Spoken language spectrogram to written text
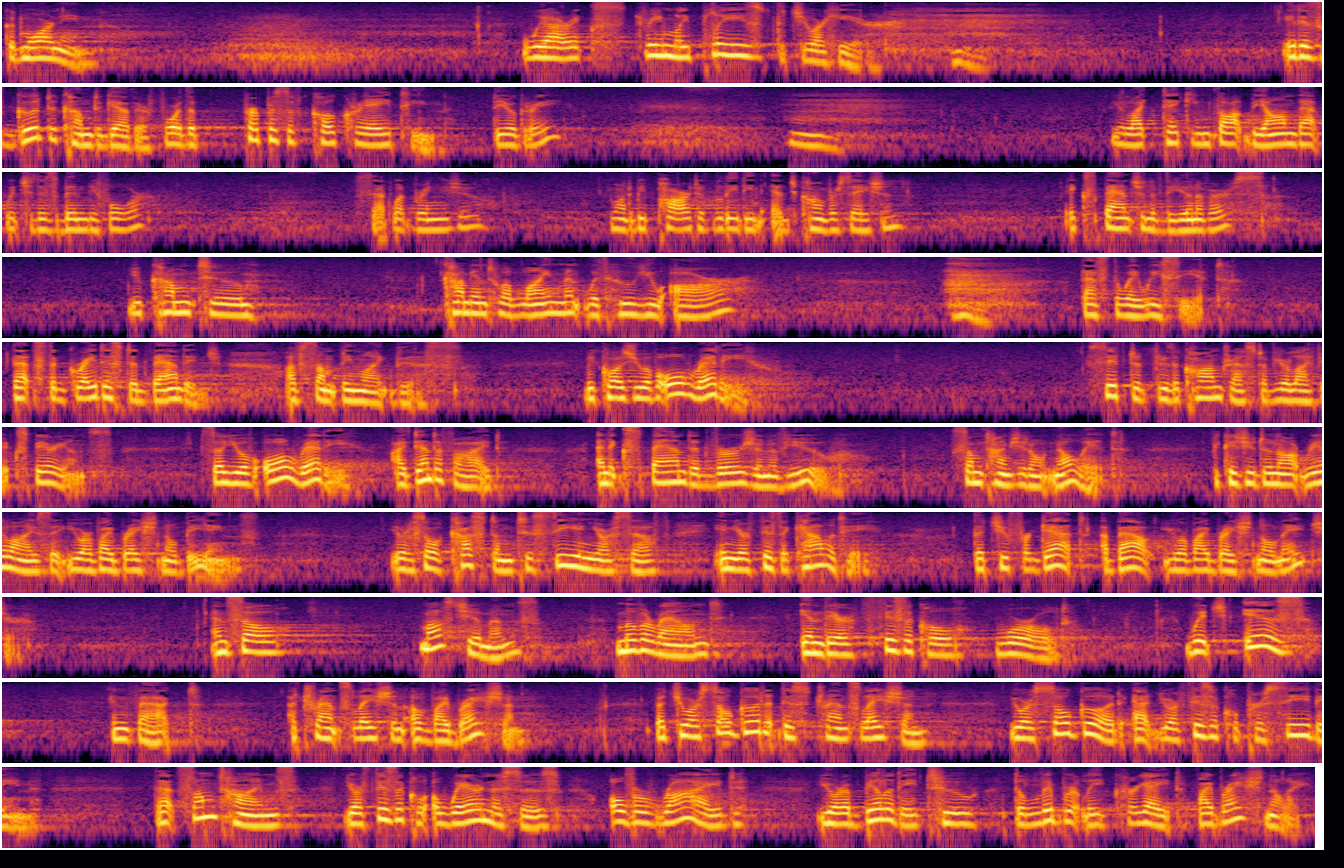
Good morning. We are extremely pleased that you are here. It is good to come together for the purpose of co creating. Do you agree? Hmm. You like taking thought beyond that which it has been before? Is that what brings you? You want to be part of leading edge conversation? Expansion of the universe? You come to come into alignment with who you are? That's the way we see it. That's the greatest advantage of something like this. Because you have already sifted through the contrast of your life experience. So you have already identified an expanded version of you. Sometimes you don't know it because you do not realize that you are vibrational beings. You're so accustomed to seeing yourself in your physicality that you forget about your vibrational nature. And so most humans move around in their physical world, which is, in fact, a translation of vibration. But you are so good at this translation, you are so good at your physical perceiving, that sometimes your physical awarenesses override your ability to deliberately create vibrationally.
